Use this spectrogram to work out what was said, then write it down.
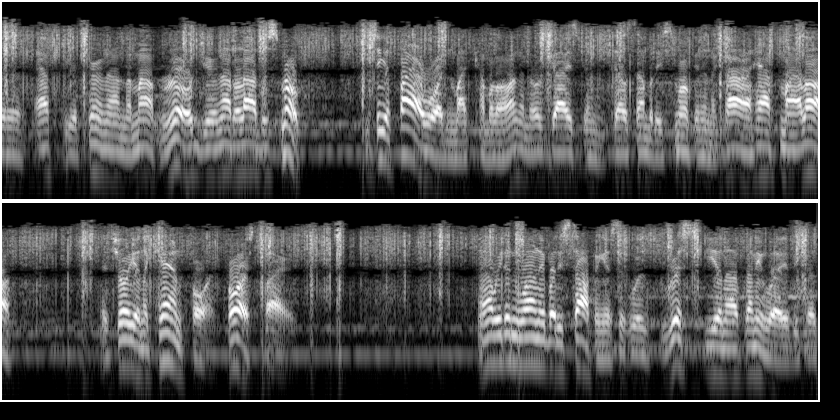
uh, after you turn on the mountain road, you're not allowed to smoke. You see, a fire warden might come along, and those guys can tell somebody smoking in the car a half mile off. They throw you in the can for it, forest fires. Well, we didn't want anybody stopping us. It was risky enough anyway, because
